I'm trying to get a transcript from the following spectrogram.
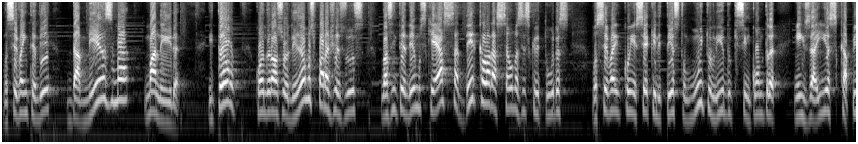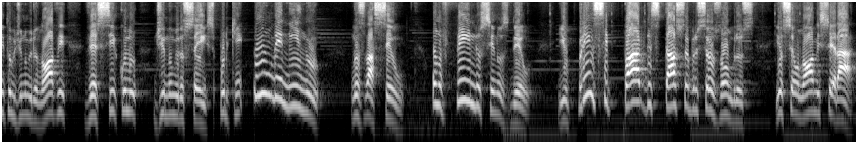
você vai entender da mesma maneira. Então, quando nós olhamos para Jesus, nós entendemos que essa declaração nas Escrituras, você vai conhecer aquele texto muito lido que se encontra em Isaías, capítulo de número 9, versículo de número 6. Porque um menino nos nasceu, um filho se nos deu, e o principado está sobre os seus ombros, e o seu nome será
